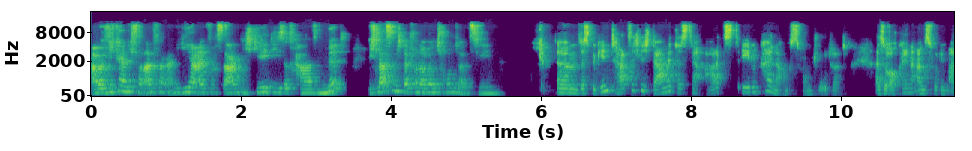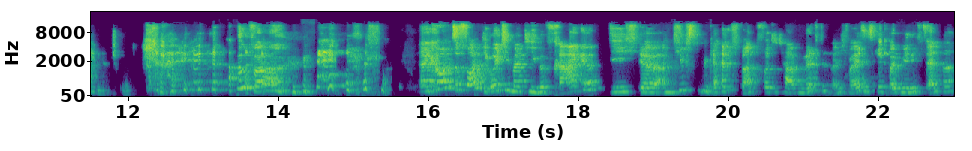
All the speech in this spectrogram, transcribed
aber wie kann ich von Anfang an hier einfach sagen, ich gehe diese Phasen mit, ich lasse mich davon aber nicht runterziehen. Ähm, das beginnt tatsächlich damit, dass der Arzt eben keine Angst vor dem Tod hat. Also auch keine Angst vor dem eigenen Tod. Super. Dann kommt sofort die ultimative Frage, die ich äh, am tiefsten gar nicht beantwortet haben möchte, weil ich weiß, es wird bei mir nichts ändern.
